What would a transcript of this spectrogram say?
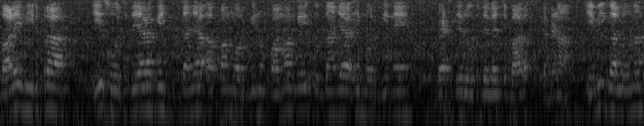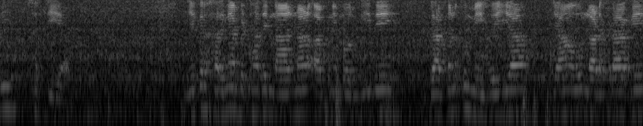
ਵਾਲੇ ਵੀਰ ਭਰਾ ਇਹ ਸੋਚਦੇ ਆ ਕਿ ਜਿੱਦਾਂ ਜਿਹਾ ਆਪਾਂ ਮੁਰਗੀ ਨੂੰ ਪਾਵਾਂਗੇ, ਉਦਾਂ ਜਿਹਾ ਇਹ ਮੁਰਗੀ ਨੇ ਬੈਠ ਦੇ ਰੂਪ ਦੇ ਵਿੱਚ ਬਾਹਰ ਕੱਢਣਾ। ਇਹ ਵੀ ਗੱਲ ਉਹਨਾਂ ਦੀ ਸੱਚੀ ਆ। ਜੇਕਰ ਹਰੀਆਂ ਬਿੱਠਾਂ ਦੇ ਨਾਲ ਨਾਲ ਆਪਣੀ ਮੁਰਗੀ ਦੇ ਗਰਦਨ ਘੁੰਮੀ ਹੋਈ ਆ ਜਾਂ ਉਹ ਲੜਖੜਾ ਕੇ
